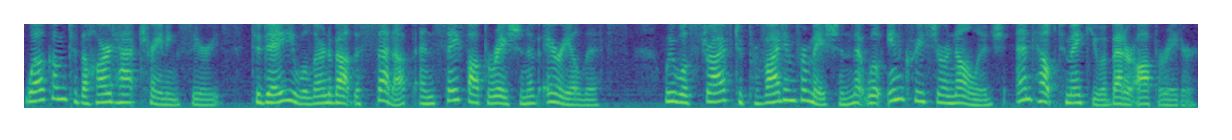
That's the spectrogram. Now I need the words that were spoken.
Welcome to the Hard Hat Training Series. Today you will learn about the setup and safe operation of aerial lifts. We will strive to provide information that will increase your knowledge and help to make you a better operator.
